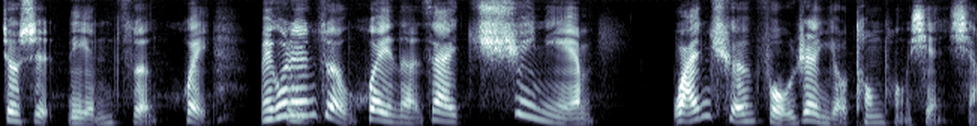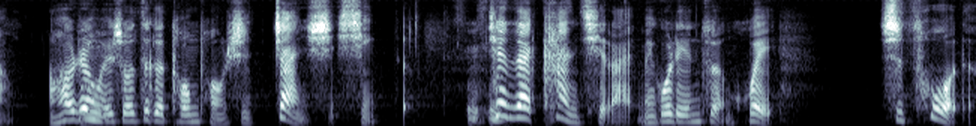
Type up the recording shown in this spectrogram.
就是联准会。美国联准会呢，在去年完全否认有通膨现象，然后认为说这个通膨是暂时性的。现在看起来，美国联准会是错的，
